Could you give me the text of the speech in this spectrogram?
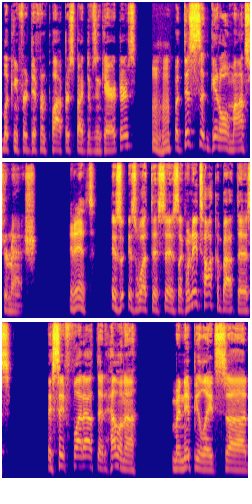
looking for different plot perspectives and characters. Mm-hmm. But this is a good old monster mash. It is. is is what this is. Like when they talk about this, they say flat out that Helena manipulates uh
